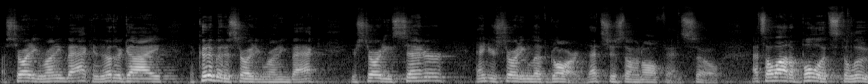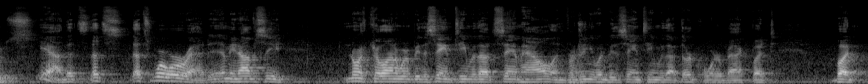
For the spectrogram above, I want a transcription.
a starting running back and another guy that could have been a starting running back, your starting center, and your starting left guard. That's just on offense. So that's a lot of bullets to lose. Yeah, that's that's that's where we're at. I mean, obviously, North Carolina wouldn't be the same team without Sam Howell, and Virginia wouldn't be the same team without their quarterback. But but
